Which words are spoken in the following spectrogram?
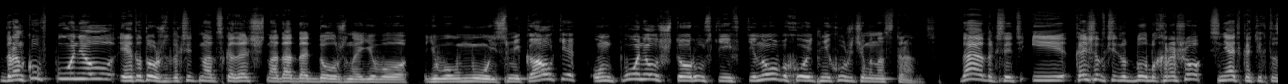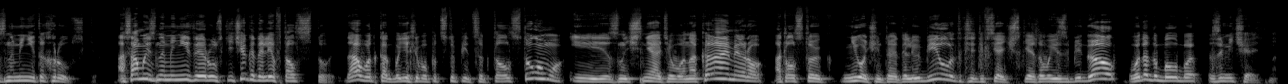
Дранков понял, и это тоже, так сказать, надо сказать, что надо отдать должное его, его уму и смекалке, он понял, что русские в кино выходят не хуже, чем иностранцы. Да, так сказать, и, конечно, так сказать, вот было бы хорошо снять каких-то знаменитых русских. А самый знаменитый русский человек – это Лев Толстой. Да, вот как бы если бы подступиться к Толстому и, значит, снять его на камеру, а Толстой не очень-то это любил, так сказать, всячески этого избегал, вот это было бы замечательно.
